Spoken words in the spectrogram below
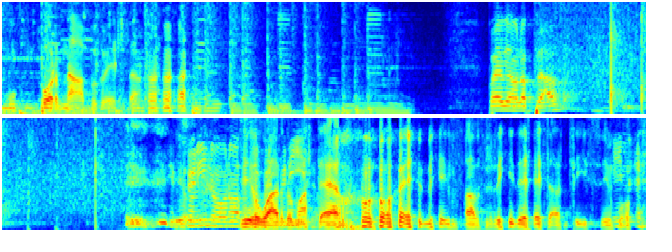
un Pornhub questa. Poi abbiamo l'applauso. Il suonino nostro Io guardo preferito. Matteo e mi fa ridere tantissimo. Il,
